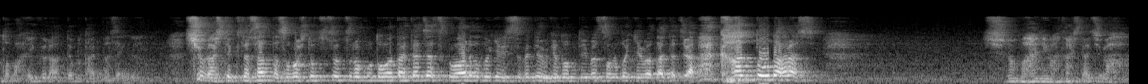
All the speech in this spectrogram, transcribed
言葉いくらあっても足りませんが主がしてくださったその一つ一つのことを私たちは救われた時に全て受け取っています。その時私たちは感動の嵐。主の前に私たちは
